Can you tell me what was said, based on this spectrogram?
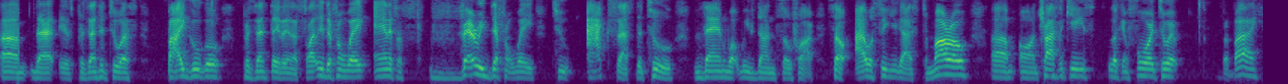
um, that is presented to us by google presents data in a slightly different way and it's a very different way to access the tool than what we've done so far. So I will see you guys tomorrow um, on Traffic Keys. Looking forward to it. Bye bye.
